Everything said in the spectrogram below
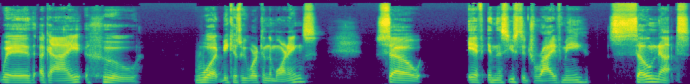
with a guy who would, because we worked in the mornings. So if, and this used to drive me so nuts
